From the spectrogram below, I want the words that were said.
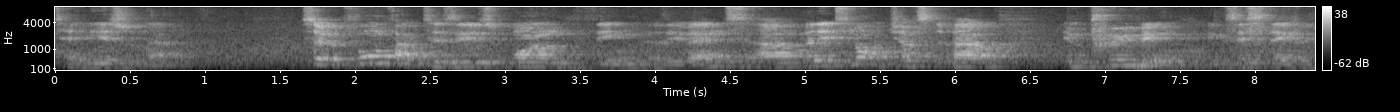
10 years from now. So form factors is one theme of the event, um, but it's not just about improving existing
